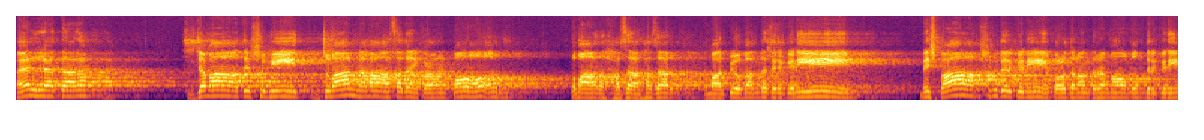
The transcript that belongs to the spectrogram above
আল্লাহ তাআলা জামাতের শহীদ জুমার নামাজ আদায় করার পর তোমার হাজার হাজার তোমার প্রিয় বান্দাদেরকে নিয়ে, নিষ্পাপ শিশুদেরকে নিয়ে পরদানান্তর মা বোনদেরকে নিয়ে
